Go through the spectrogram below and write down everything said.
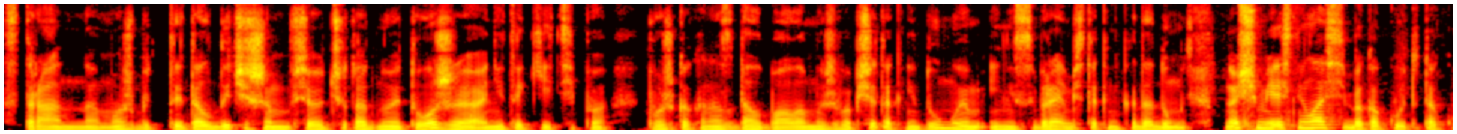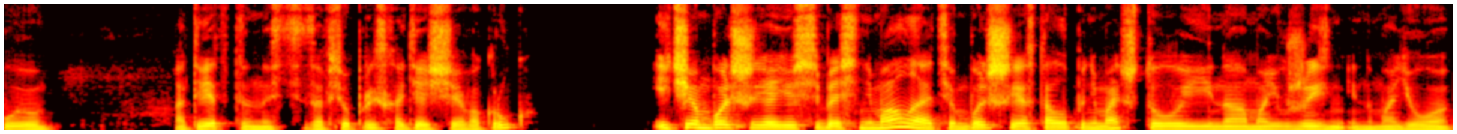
странно. Может быть, ты толдычишь им все что-то одно и то же, а они такие, типа, боже, как она задолбала, мы же вообще так не думаем и не собираемся так никогда думать. Ну, в общем, я сняла с себя какую-то такую ответственность за все происходящее вокруг, и чем больше я ее себя снимала, тем больше я стала понимать, что и на мою жизнь, и на мое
